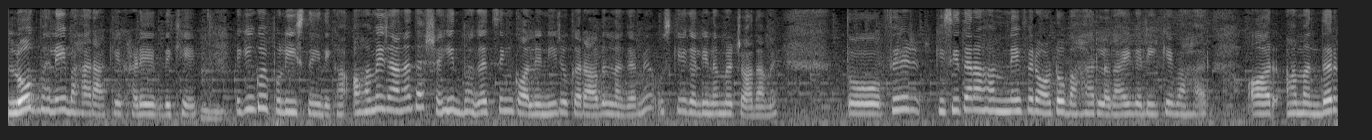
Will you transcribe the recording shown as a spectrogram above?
लोग भले ही बाहर आके खड़े दिखे लेकिन कोई पुलिस नहीं दिखा। और हमें जाना था शहीद भगत सिंह कॉलोनी जो करावल नगर में उसकी गली नंबर चौदह में। तो फिर किसी तरह हमने फिर ऑटो बाहर लगाई गली के बाहर और हम अंदर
